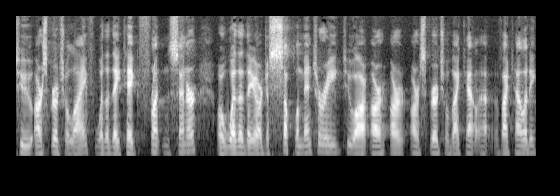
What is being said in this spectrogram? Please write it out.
to our spiritual life, whether they take front and center or whether they are just supplementary to our, our, our, our spiritual uh, vitality.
